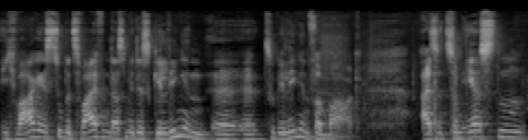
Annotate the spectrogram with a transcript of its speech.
ich wage es zu bezweifeln, dass mir das gelingen, äh, äh, zu gelingen vermag. Also zum Ersten,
